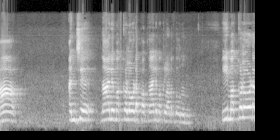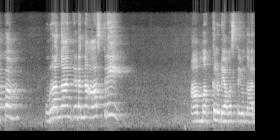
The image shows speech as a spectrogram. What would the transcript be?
ആ അഞ്ച് നാല് മക്കളോടൊപ്പം നാല് മക്കളാണെന്ന് തോന്നുന്നു. ഈ മക്കളോടൊപ്പം ഉറങ്ങാൻ കിടന്ന ആ സ്ത്രീ ആ മക്കളുടെ അവസ്ഥയൊന്ന് ആലോചിച്ചു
